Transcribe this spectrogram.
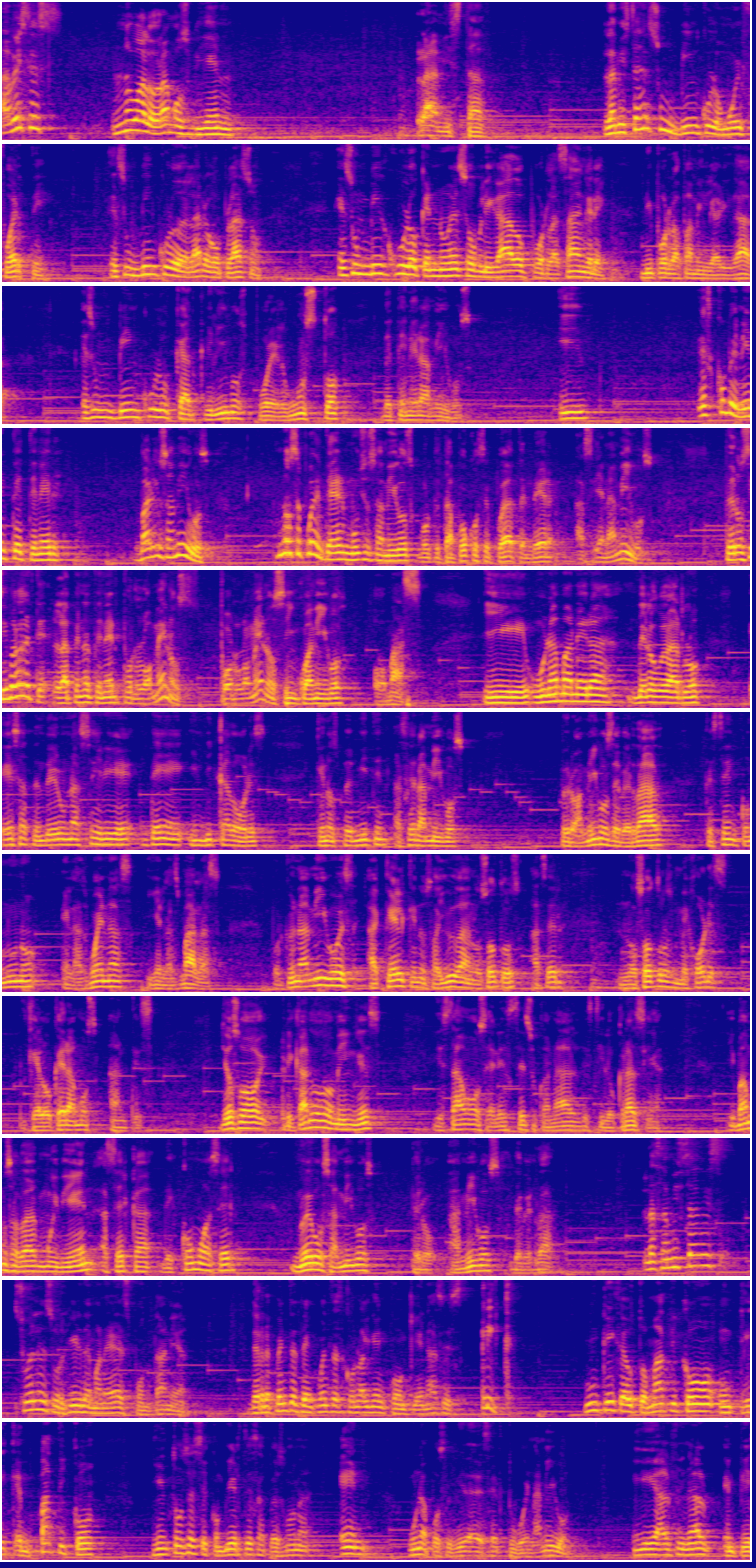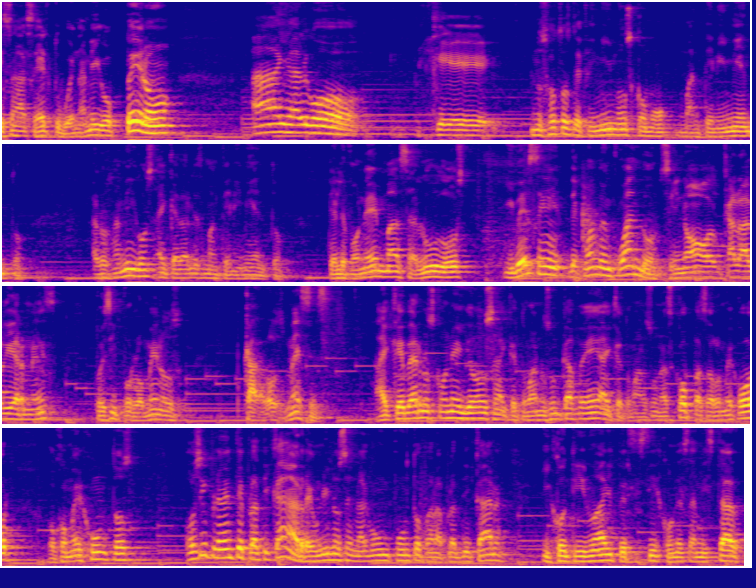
A veces no valoramos bien la amistad. La amistad es un vínculo muy fuerte, es un vínculo de largo plazo, es un vínculo que no es obligado por la sangre ni por la familiaridad. Es un vínculo que adquirimos por el gusto de tener amigos. Y es conveniente tener varios amigos. No se pueden tener muchos amigos porque tampoco se puede atender a 100 amigos. Pero sí vale la pena tener por lo menos, por lo menos 5 amigos o más. Y una manera de lograrlo es atender una serie de indicadores que nos permiten hacer amigos, pero amigos de verdad que estén con uno en las buenas y en las malas. Porque un amigo es aquel que nos ayuda a nosotros a ser nosotros mejores que lo que éramos antes. Yo soy Ricardo Domínguez y estamos en este su canal de Estilocracia. Y vamos a hablar muy bien acerca de cómo hacer nuevos amigos, pero amigos de verdad. Las amistades suelen surgir de manera espontánea. De repente te encuentras con alguien con quien haces clic. Un clic automático, un clic empático, y entonces se convierte esa persona en una posibilidad de ser tu buen amigo. Y al final empieza a ser tu buen amigo. Pero hay algo que nosotros definimos como mantenimiento. A los amigos hay que darles mantenimiento. Telefonemas, saludos y verse de cuando en cuando. Si no cada viernes, pues sí, por lo menos cada dos meses. Hay que vernos con ellos, hay que tomarnos un café, hay que tomarnos unas copas a lo mejor, o comer juntos, o simplemente platicar, reunirnos en algún punto para platicar y continuar y persistir con esa amistad.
